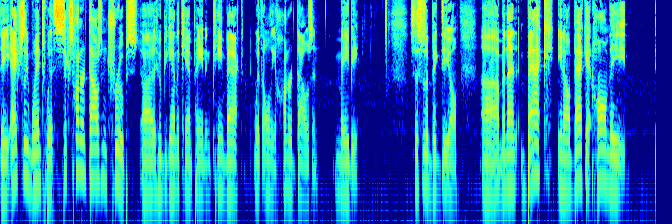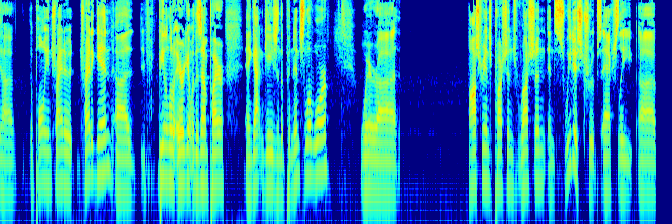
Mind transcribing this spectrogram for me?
They actually went with 600,000 troops uh, who began the campaign and came back with only 100,000, maybe. So this was a big deal. Um, and then back, you know, back at home, they uh, Napoleon tried to tried again, uh, being a little arrogant with his empire, and got engaged in the Peninsula War, where uh, Austrians, Prussians, Russian, and Swedish troops actually uh,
